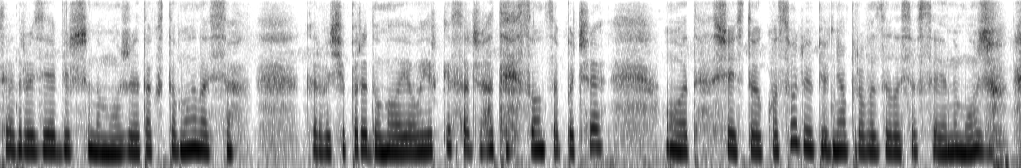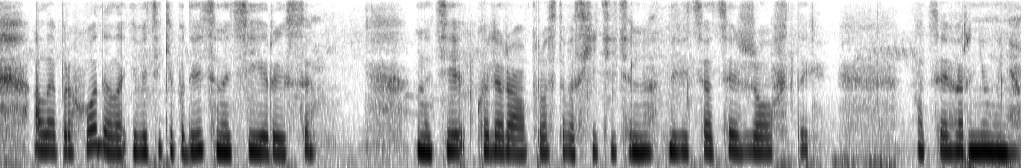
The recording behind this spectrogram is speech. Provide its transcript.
Все, друзі, я більше не можу. Я так втомилася. Коротше, передумала я огірки саджати, сонце пече. От, ще й з тою косолею півдня провозилася, все, я не можу. Але проходила, і ви тільки подивіться на ці риси. На ці кольора просто восхитительно. Дивіться, оцей жовтий, оцей гарнюня.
